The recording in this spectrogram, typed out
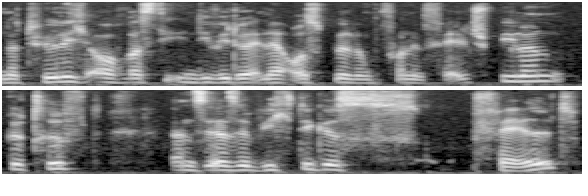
natürlich auch was die individuelle Ausbildung von den Feldspielern betrifft, ein sehr, sehr wichtiges Feld,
